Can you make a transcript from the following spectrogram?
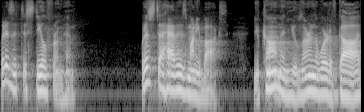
What is it to steal from him? What is to have his money box? You come and you learn the Word of God.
